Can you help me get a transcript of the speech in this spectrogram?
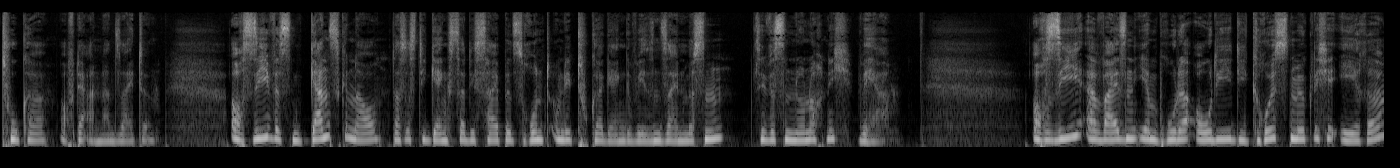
Tuka auf der anderen Seite. Auch sie wissen ganz genau, dass es die Gangster-Disciples rund um die Tucker-Gang gewesen sein müssen. Sie wissen nur noch nicht, wer. Auch sie erweisen ihrem Bruder Odie die größtmögliche Ehre.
